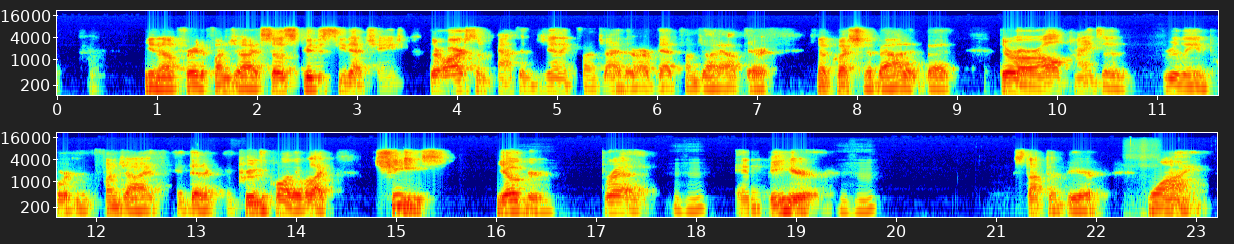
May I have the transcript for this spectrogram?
you know, afraid of fungi. So it's good to see that change. There are some pathogenic fungi. There are bad fungi out there, no question about it. But there are all kinds of really important fungi that improve the quality of our life. Cheese, yogurt, bread, mm-hmm. and beer. Mm-hmm. Stopped on beer, wine.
